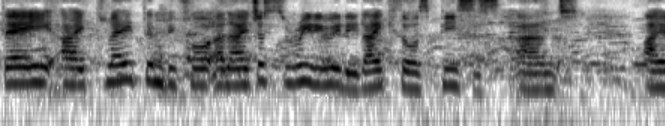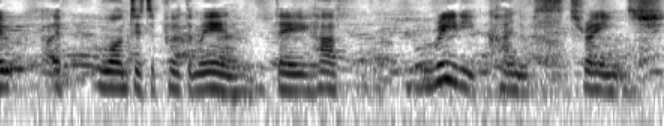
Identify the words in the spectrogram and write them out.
they I played them before, and I just really really like those pieces, and I I wanted to put them in. They have really kind of strange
